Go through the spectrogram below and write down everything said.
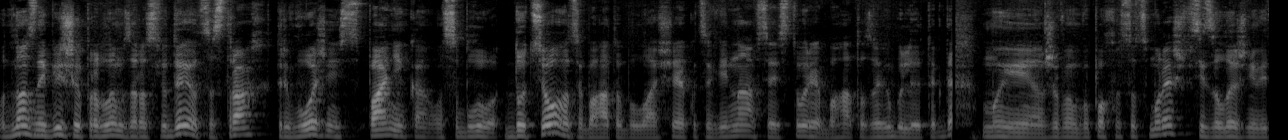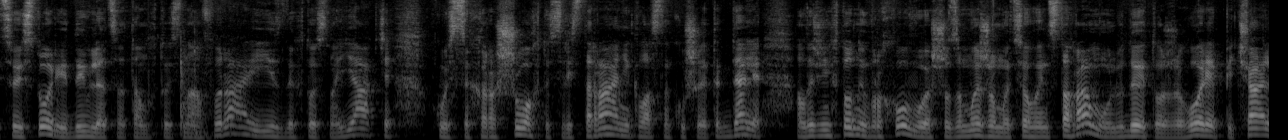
Одна з найбільших проблем зараз людей це страх, тривожність, паніка. Особливо до цього це багато було. А ще як це війна, вся історія, багато загибелі і так далі. Ми живемо в епоху соцмереж, всі залежні від цієї історії, дивляться там хтось на Феррарі їздить, хтось на яхті, когось це хорошо, хтось в ресторані класно кушає і так далі. Але ж ніхто не враховує, що за межами цього інстаграму у людей теж горя, печаль,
